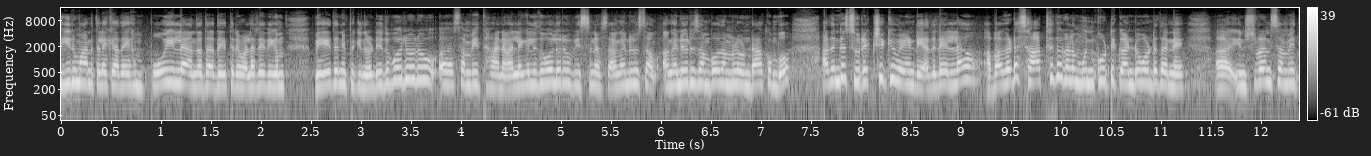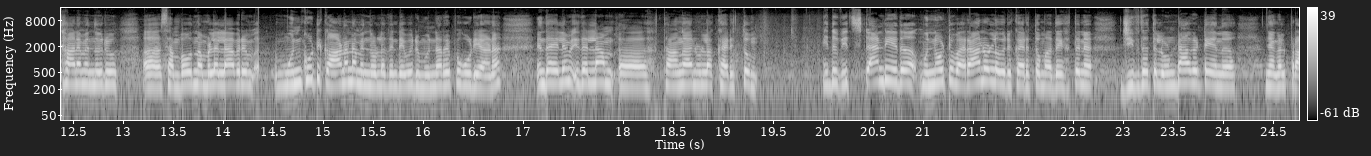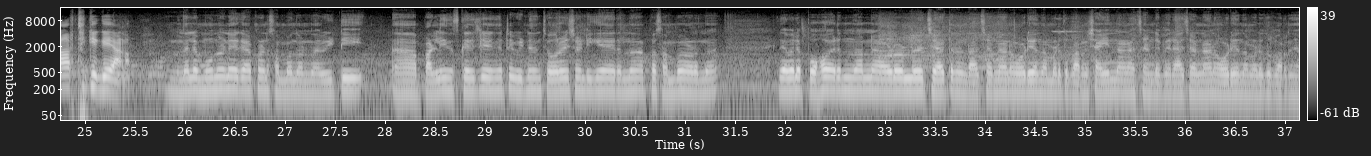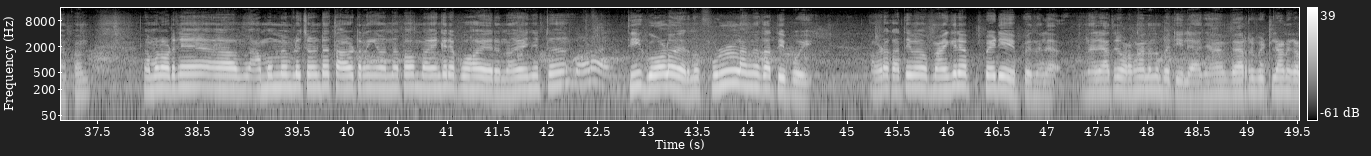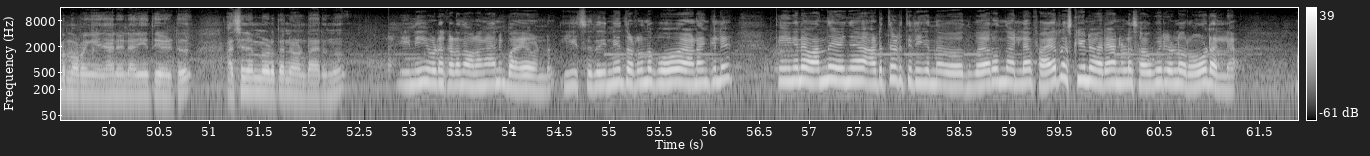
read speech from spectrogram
തീരുമാനത്തിലേക്ക് അദ്ദേഹം പോയില്ല എന്നത് അദ്ദേഹത്തിന് വളരെയധികം വേദനിപ്പിക്കുന്നുണ്ട്. ഇതുപോലൊരു സംവിധാനം അല്ലെങ്കിൽ ഇതുപോലൊരു ബിസിനസ് അങ്ങനെ ഒരു അങ്ങനെ ഒരു സംഭവം നമ്മൾ ഉണ്ടാക്കുമ്പോൾ അതിന്റെ സുരക്ഷയ്ക്ക് വേണ്ടി അതിന്റെ എല്ലാ അപകട സാധ്യതകളും മുൻകൂട്ടി കണ്ടുകൊണ്ട് തന്നെ ഇൻഷുറൻസ് സംവിധാനം എന്നൊരു സംഭവം നമ്മളെല്ലാവരും മുൻകൂട്ടി കാണണം എന്നുള്ളതിന്റെ ഒരു മുന്നറിയിപ്പ് കൂടിയാണ്. എന്തായാലും ഇതെല്ലാം താങ്ങാനുള്ള കരുത്തും ഇത് വിത്ത്സ്റ്റാൻഡ് ചെയ്ത് മുന്നോട്ട് വരാനുള്ള ഒരു കരുത്തും അദ്ദേഹത്തിന് ജീവിതത്തിൽ ഉണ്ടാകട്ടെ എന്ന് ഞങ്ങൾ പ്രാർത്ഥിക്കുകയാണ്. ഇന്നലെ മൂന്ന് മണിയൊക്കെ ആയപ്പോഴാണ് സംഭവം നടന്നത്. വീട്ടിൽ പള്ളി നിസ്കരിച്ച് കഴിഞ്ഞിട്ട് വീട്ടിൽ നിന്ന് ചോറ് കഴിച്ചുകൊണ്ടിരിക്കുകയായിരുന്നു അപ്പോൾ സംഭവം നടന്ന് ഇതേപോലെ പുഹ വരുന്ന പറഞ്ഞാൽ അവിടെ ഉള്ളൊരു ചേട്ടനുണ്ട്. ആ ചേട്ടനാണ് ഓടിയോ നമ്മുടെ അടുത്ത് പറഞ്ഞു ഷൈൻ എന്നാണ് ആ ചേട്ടന്റെ പേര്. ആ ചേട്ടനാണ് ഓടിയോ നമ്മുടെ അടുത്ത് പറഞ്ഞത്. അപ്പം നമ്മൾ ഉടനെ അമ്മമ്മയും വിളിച്ചുകൊണ്ട് താഴോട്ടിറങ്ങി വന്നപ്പം ഭയങ്കര പുഹമായിരുന്നു അത് കഴിഞ്ഞിട്ട് തീ ഗോളമായിരുന്നു. ഫുൾ അങ്ങ് കത്തിപ്പോയി. അവിടെ കത്തി ഭയങ്കര പേടിയായിപ്പോയി ഇന്നലെ. ഇന്നലെ രാത്രി ഉറങ്ങാനൊന്നും പറ്റിയില്ല. ഞാൻ വേറൊരു വീട്ടിലാണ് കിടന്നുറങ്ങിയത് ഞാൻ എന്റെ അനിയത്തിയായിട്ട്. അച്ഛനമ്മ ഇവിടെ തന്നെ ഉണ്ടായിരുന്നു. ഇനി ഇവിടെ കിടന്നുറങ്ങാനും ഭയമുണ്ട്. ഈ സ്ഥിതി ഇനിയും തുടർന്ന് പോവുകയാണെങ്കിൽ ഇങ്ങനെ വന്നു കഴിഞ്ഞാൽ അടുത്തടുത്തിരിക്കുന്ന വേറൊന്നുമല്ല. ഫയർ റെസ്ക്യൂവിന് വരാനുള്ള സൗകര്യമുള്ള റോഡല്ല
